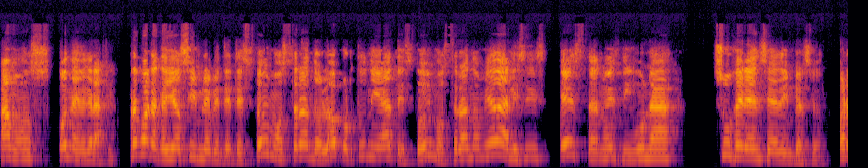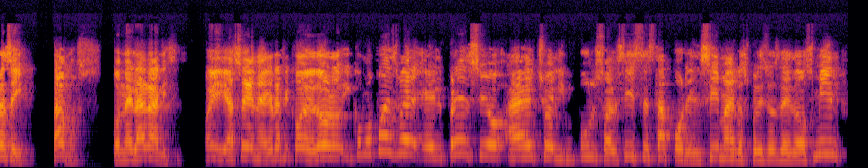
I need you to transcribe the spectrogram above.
vamos con el gráfico. Recuerda que yo simplemente te estoy mostrando la oportunidad, te estoy mostrando mi análisis. Esta no es ninguna sugerencia de inversión. Ahora sí, vamos con el análisis. Oye, ya estoy en el gráfico de oro y como puedes ver, el precio ha hecho el impulso alcista, está por encima de los precios de 2000.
